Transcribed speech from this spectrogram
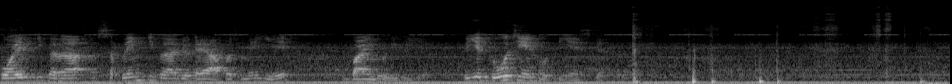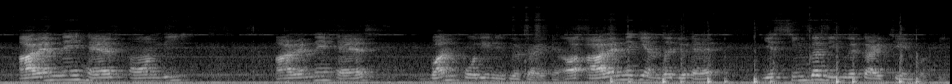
कोयल की तरह स्प्रिंग की तरह जो है आपस में ये बाइंड हुई हुई है। तो ये दो चेन होती हैं इसके अंदर। R N A has only R N A has one polynucleotide है। और आरएनए के अंदर जो है, ये सिंगल न्यूक्लियोटाइड चेन होती है।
